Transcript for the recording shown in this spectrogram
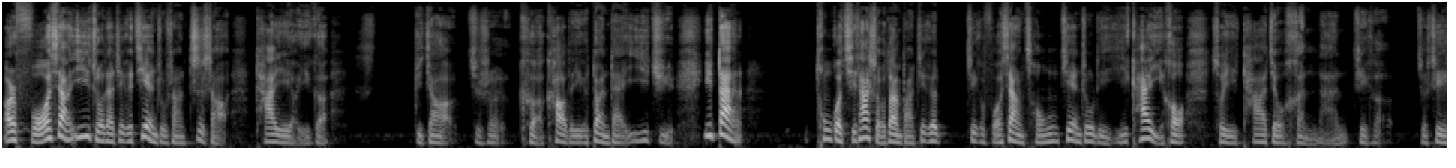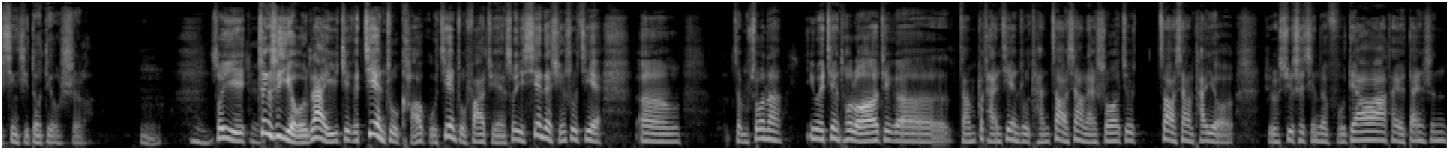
而佛像衣着在这个建筑上，至少它也有一个比较就是可靠的一个断代依据。一旦通过其他手段把这个这个佛像从建筑里移开以后，所以它就很难这个。就这些信息都丢失了，嗯，所以正是有赖于这个建筑考古、建筑发掘，所以现在学术界，嗯，怎么说呢？因为犍陀罗这个，咱们不谈建筑，谈造像来说，就造像它有，比如叙事性的浮雕啊，它有单身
